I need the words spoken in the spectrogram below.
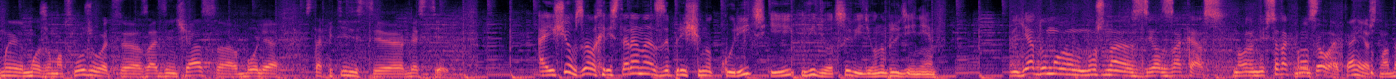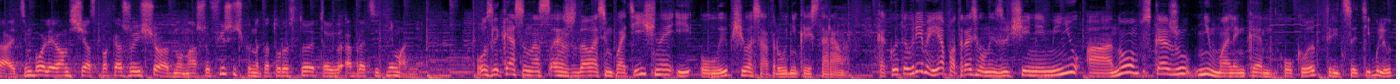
мы можем обслуживать э, за один час э, более 150 гостей. А еще в залах ресторана запрещено курить и ведется видеонаблюдение. Я думаю, нужно сделать заказ. Но не все так просто. Николай, конечно, да. И тем более я вам сейчас покажу еще одну нашу фишечку, на которую стоит обратить внимание. Возле кассы нас ждала симпатичная и улыбчивая сотрудник ресторана. Какое-то время я потратил на изучение меню, а оно, скажу, не маленькое, около 30 блюд.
